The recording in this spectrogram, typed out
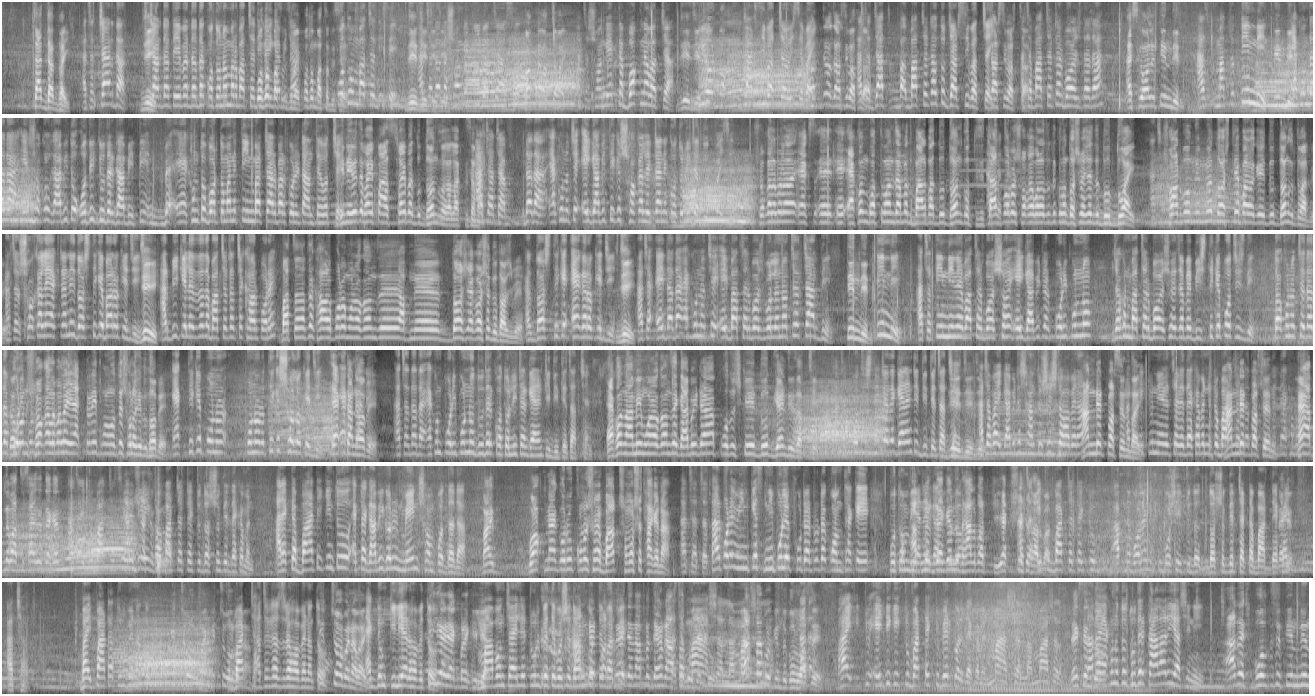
চার দাঁত ভাই। আচ্ছা চার দাঁত। চার দাঁতে এবার দাদা কত নাম্বার বাচ্চা দিবে প্রথম বাচ্চা? দিছে প্রথম বাচ্চা দিছে। প্রথম বাচ্চা দিছে? জি, জি, আচ্ছা জি, দাদা সঙ্গে কি বাচ্চা আছে? বকনা বাচ্চা ভাই। আচ্ছা সঙ্গে একটা বকনা বাচ্চা। জি, জি, পিওর বকনা জার্সি বাচ্চা হইছে ভাই। জার্সি বাচ্চা। আচ্ছা বাচ্চাটাও তো জার্সি বাচ্চাই। জার্সি বাচ্চা। আচ্ছা বাচ্চাটার বয়স দাদা? আজকে অনলি তিন দিন। আজ মাত্র তিন দিন? তিন দিন। এখন দাদা এই সকল গাভী তো অধিক দুধের গাভী এখন তো বর্তমানে তিনবার চারবার করে টানতে হচ্ছে। দিনে হইতে ভাই পাঁচ ছয় বার দুধ করা লাগতেছে আচ্ছা আচ্ছা। দাদা এখন হচ্ছে এই গাভী থেকে সকালের টানে কত লিটার দুধ পাইছেন? সকালবেলা এখন বর্তমান যে আমরা বারবার দুধ দহন করতেছি আচ্ছা, তারপরও সকালবেলা যদি কোনো দশ মাসে দুধ দোয়াই আচ্ছা। সর্বনিম্ন দশ থেকে বারো কেজি দুধ দহন করতে পারবে। আচ্ছা সকালে একটা নেই দশ থেকে বারো কেজি। জি। আর বিকেলে দাদা বাচ্চা টাচ্চা খাওয়ার পরে? বাচ্চা বাচ্চা খাওয়ার পরে মনে করেন যে আপনি দশ এগারোশো দুধ আসবে। দশ থেকে এগারো কেজি। জি। আচ্ছা এই দাদা এখন হচ্ছে এই বাচ্চার বয়স বললেন হচ্ছে চার দিন। তিন দিন। তিন দিন। আচ্ছা তিন দিনের বাচ্চার বয়স হয়। এই গাভীটার পরিপূর্ণ যখন বাচ্চার বয়স হয়ে যাবে বিশ থেকে পঁচিশ দিন তখন হচ্ছে দাদা তখন সকালবেলায় একটা নেই পনেরো থেকে ষোলো কেজি হবে। এক থেকে পনেরো পনেরো থেকে ষোলো কেজি। একটানে। হবে। আচ্ছা দাদা এখন পরিপূর্ণ দুধের কত লিটার গ্যারান্টি দিতে চাচ্ছেন? এখন আমি মনে করেন যে গাভীটা পঁচিশ কেজি দুধ গ্যারান্টি দিতে যাচ্ছি। আচ্ছা পঁচিশ লিটারের গ্যারান্টি দিতে চাচ্ছেন? জি, জি, জি। আচ্ছা ভাই গাভীটা শান্তশিষ্ট হবে না? হান্ড্রেড পার্সেন্ট আচ্ছা, ভাই। একটু নেড়ে চেড়ে দেখাবেন একটু হান্ড্রেড পার্সেন্ট। হ্যাঁ আপনি বাচ্চা সাইজে দেখেন। আচ্ছা একটু বাচ্চা ছেড়ে দিয়ে একটু বাচ্চাটা একটু দর্শকদের দেখাবেন। আর একটা বাটি কিন্তু একটা গাভী গরুর মেইন সম্পদ দাদা। ভাই বক না গরু কোনো সময় বাদ সমস্যা থাকে না। আচ্ছা আচ্ছা। তারপরে ইনকেস নিপুলে ফুটা টুটা কম থাকে প্রথম আপনি বিয়ানের দেখেন ধার বাদ কি একশো আচ্ছা ধার একটু বাদ বাচ্চাটা একটু আপনি বলেন একটু বসে একটু দর্শকদের চারটা বাদ দেখাই। আচ্ছা। ভাই পাটা তুলবে না তো? বাট ঝাঁচড়া ঝাঁচড়া হবে না তো। কিচ্ছু হবে না ভাই। একদম ক্লিয়ার হবে তো। ক্লিয়ার একবারে মা বোন চাইলে টুল পেতে বসে দহন করতে পারবে। আপনি দেখেন রাস্তা পর কিন্তু। মাশাআল্লাহ। কিন্তু গরু আছে। ভাই একটু এইদিকে একটু বাটটা একটু বের করে দেখাবেন। মাশাআল্লাহ মাশাআল্লাহ। দাদা এখনও তো দুধের কালারই আসেনি। আরে বলতেছে তিন দিন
